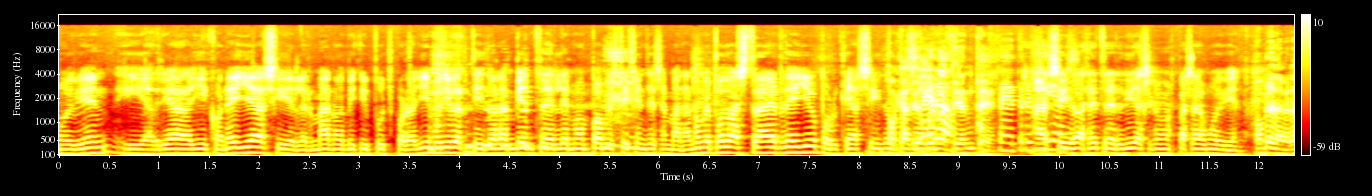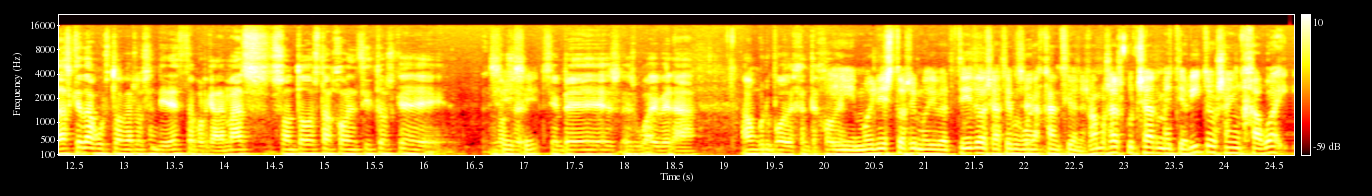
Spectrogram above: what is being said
Muy bien, y Adrián allí con ellas y el hermano de Mickey Puch por allí. Muy divertido el ambiente del Lemon Pop este fin de semana. No me puedo abstraer de ello porque ha sido, Porque ha sido muy reciente. hace tres ha días. sido hace tres días y lo hemos pasado muy bien. Hombre, la verdad es que da gusto verlos en directo porque además son todos tan jovencitos que, no Sí, sé, sí. siempre es, es guay ver a, a un grupo de gente joven. Y muy listos y muy divertidos y hacen muy Sí. buenas canciones. Vamos a escuchar Meteoritos en Hawái.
